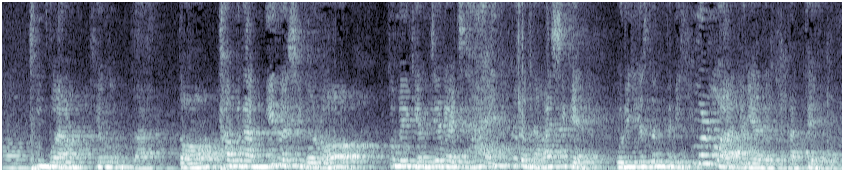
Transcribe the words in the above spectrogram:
어, 풍부한 경험과 또 탁월한 리더십으로 꿈의 경제를 잘 이끌어 나가시게 우리 여성들이 힘을 모아드려야 될 것 같아요.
